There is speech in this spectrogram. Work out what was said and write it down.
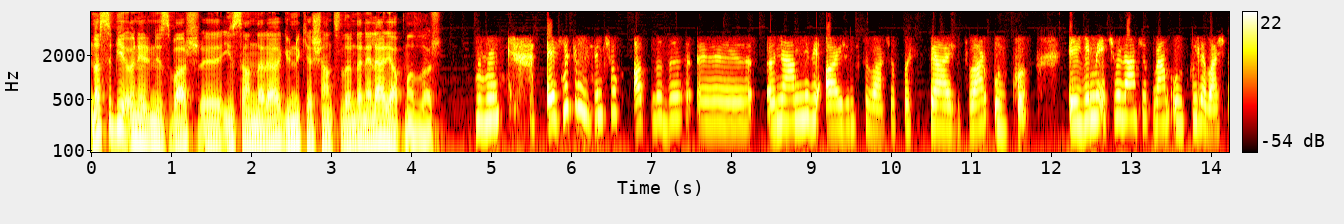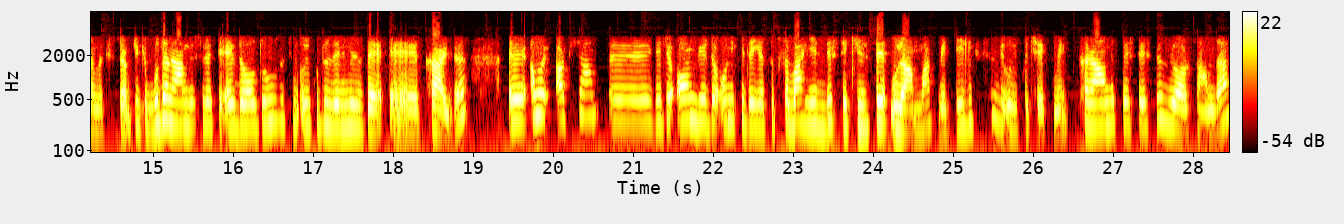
Nasıl bir öneriniz var e, insanlara günlük yaşantılarında neler yapmalılar? Hı hı. E, hepimizin çok atladığı e, önemli bir ayrıntı var. Çok basit bir ayrıntı var. Uyku. E, yeme içmeden çok ben uykuyla başlamak istiyorum. Çünkü bu dönemde sürekli evde olduğumuz için uyku düzenimiz de e, kaydı. E, ama akşam e, gece 11'de 12'de yatıp sabah 7'de 8'de uyanmak ve deliksiz bir uyku çekmek, karanlık ve sessiz bir ortamda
